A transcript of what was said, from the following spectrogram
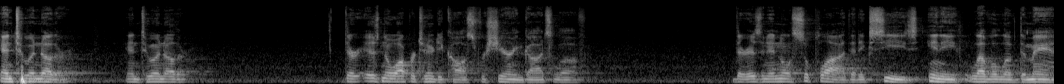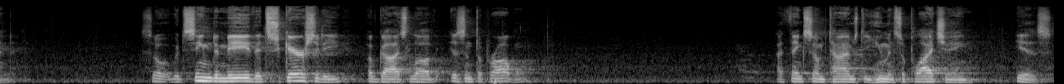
and to another, and to another. There is no opportunity cost for sharing God's love. There is an endless supply that exceeds any level of demand. So it would seem to me that scarcity of God's love isn't the problem. I think sometimes the human supply chain is.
